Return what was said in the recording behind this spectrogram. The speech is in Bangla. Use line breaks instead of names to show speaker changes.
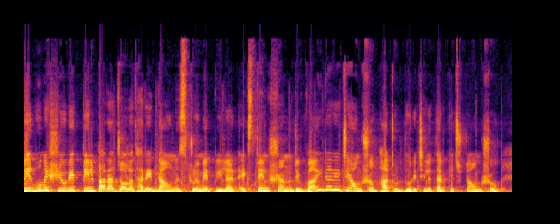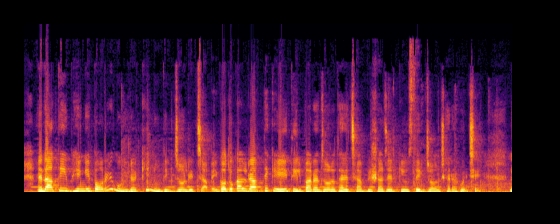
বীরভূমের শিউরের তিলপাড়া জলাধারের ডাউন স্ট্রিমের পিলার এক্সটেনশন ডিভাইডারের যে অংশ ফাটুর ধরেছিল, তার কিছুটা অংশ রাতেই ভেঙে পড়ে ময়ূরাক্ষী নদীর জলের চাপে। গতকাল রাত থেকে তিলপাড়া জলাধারে ছাব্বিশ হাজার কিউসেক জল ছাড়া হয়েছে।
